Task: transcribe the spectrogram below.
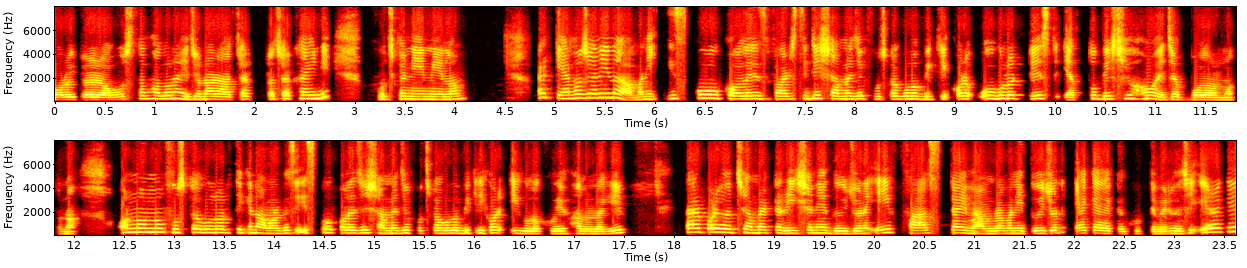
বড় ইটরের অবস্থা ভালো না এই জন্য আর আচার টাচার খাইনি, ফুচকা নিয়ে নিলাম। আর কেন জানি না মানে স্কুল, কলেজ, ভার্সিটির সামনে যে ফুচকা গুলো বিক্রি করে ওইগুলোর টেস্ট এত বেশি হয় যা বলার মতো না। অন্য অন্য ফুচকা গুলোর থেকে না আমার কাছে স্কুল, কলেজের সামনে যে ফুচকা গুলো বিক্রি করে, এগুলো খুবই ভালো লাগে। তারপরে হচ্ছে আমরা একটা রিক্সা নিয়ে দুইজনে, এই ফার্স্ট টাইম আমরা মানে দুইজন একা একা ঘুরতে বের হয়েছি। এর আগে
